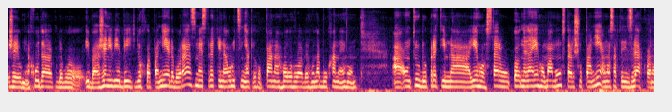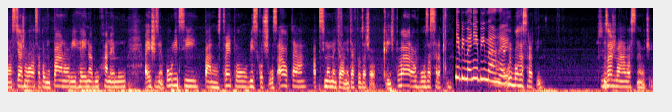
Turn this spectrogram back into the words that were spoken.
že je u mňa chudák, lebo iba ženy vie byť, do chlapa nie, lebo raz sme stretli na ulici nejakého pána holohlavého, nabúchaného a on trúbil predtým na jeho starú, na jeho mamu, staršiu pani a ona sa vtedy zľakla, no stiažovala sa tomu pánovi, hej, nabúchanému a išli sme po ulici, pán ho stretol, vyskočil z auta a si momentálne takto začal kryť tvár a už bol zasratý. Nebí ma, nebí ma, hej. Už bol zasratý. Som zažila na vlastné oči.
